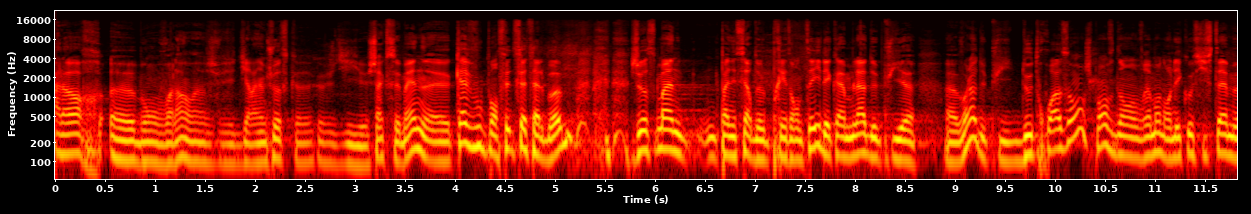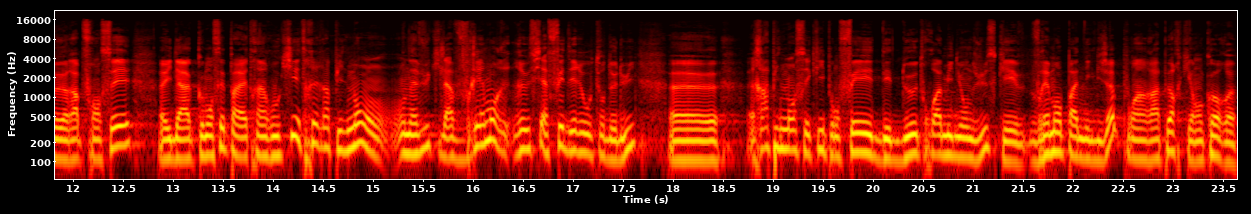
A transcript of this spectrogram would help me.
Alors, euh, bon, voilà, hein, je vais dire la même chose que, que je dis chaque semaine. Euh, Qu'avez-vous pensé de cet album? Jossman, pas nécessaire de le présenter, il est quand même là depuis, euh, euh, voilà, depuis 2-3 ans, je pense, dans, vraiment dans l'écosystème euh, rap français. Euh, il a commencé par être un rookie et très rapidement, on, on a vu qu'il a vraiment réussi à fédérer autour de lui. Euh, rapidement, ses clips ont fait des 2-3 millions de vues, ce qui est vraiment pas négligeable pour un rappeur qui est encore, euh,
